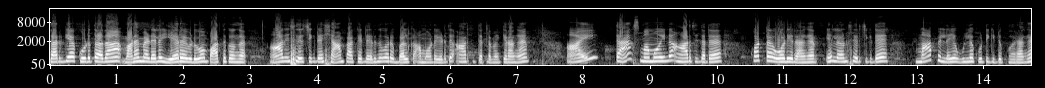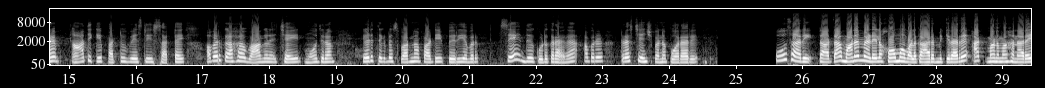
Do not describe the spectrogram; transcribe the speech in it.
சரியாக கொடுத்தாதான் மணமேடையில் ஏற விடுவோம் பார்த்துக்கோங்க ஆதி சிரிச்சுக்கிட்டே ஷாம் பாக்கெட்டில் இருந்து ஒரு பல்க் அமௌண்ட்டை எடுத்து ஆர்த்தி தட்டில் வைக்கிறாங்க. ஐ தேங்க்ஸ் மமோயின்னு ஆர்த்தி தட்டை கொட்டை ஓடிடுறாங்க. எல்லோரும் சிரிச்சுக்கிட்டு மாப்பிள்ளையை உள்ளே கூட்டிக்கிட்டு போகிறாங்க ஆதிக்கு பட்டு வேஷ்டி சட்டை அவருக்காக வாங்கின செயின் மோதிரம் எடுத்துக்கிட்டு ஸ்வர்ணா பாட்டி பெரியவர் சேர்ந்து கொடுக்குறாங்க. அவர் ட்ரெஸ் சேஞ்ச் பண்ண போகிறாரு பூசாரி தாத்தா மணமேடையில் ஹோமம் வளர்க்க ஆரம்பிக்கிறாரு. அட் மணமகனாரை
